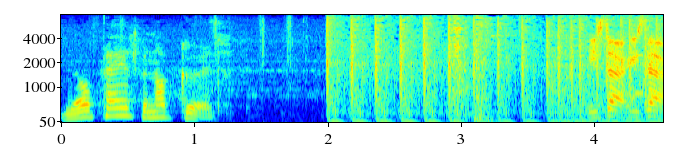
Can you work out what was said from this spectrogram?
Your players were not good. He's there, he's there.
